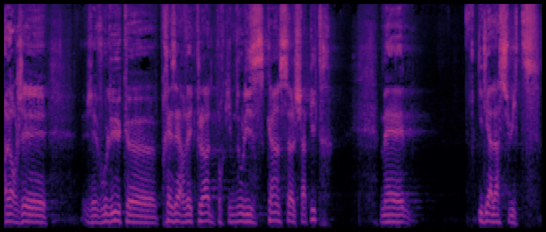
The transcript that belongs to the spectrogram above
Alors j'ai, voulu préserver Claude pour qu'il ne nous lise qu'un seul chapitre, mais il y a la suite.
